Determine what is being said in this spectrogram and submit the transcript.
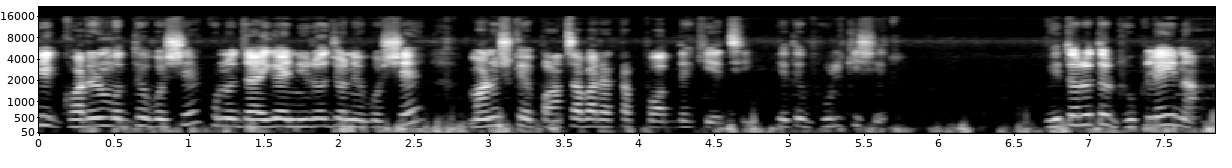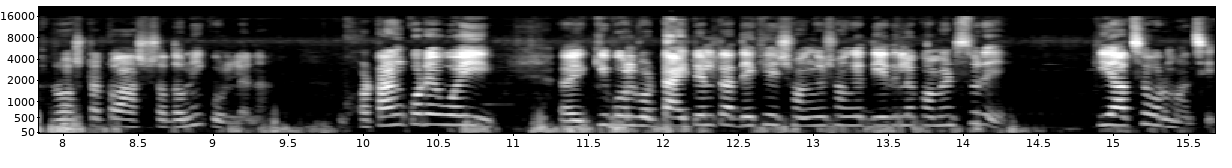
ঠিক ঘরের মধ্যে বসে, কোনো জায়গায় নিরজনে বসে মানুষকে বাঁচাবার একটা পথ দেখিয়েছি। এতে ভুল কিসের? ভিতরে তো ঢুকলেই না, রসটা তো আস্বাদনই করলে না। ঘটাং করে ওই কি বলব, টাইটেলটা দেখে সঙ্গে সঙ্গে দিয়ে দিলে কমেন্ট সুরে? কি আছে ওর মাঝে?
